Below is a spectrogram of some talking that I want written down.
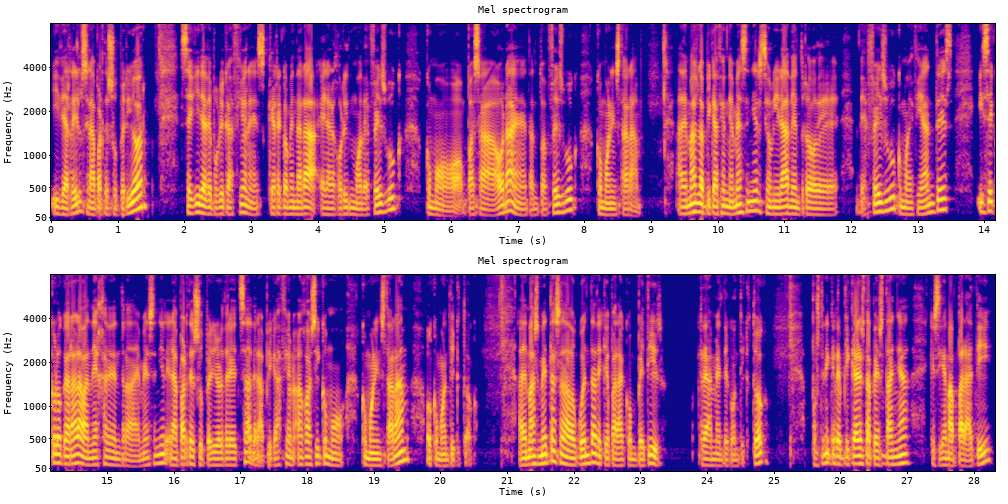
y de reels en la parte superior, seguida de publicaciones que recomendará el algoritmo de Facebook, como pasa ahora eh, tanto en Facebook como en Instagram. Además, la aplicación de Messenger se unirá dentro de, Facebook, como decía antes, y se colocará la bandeja de entrada de Messenger en la parte superior derecha de la aplicación, algo así como, como en Instagram o como en TikTok. Además, Meta se ha dado cuenta de que para competir realmente con TikTok, pues tiene que replicar esta pestaña que se llama Para ti,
